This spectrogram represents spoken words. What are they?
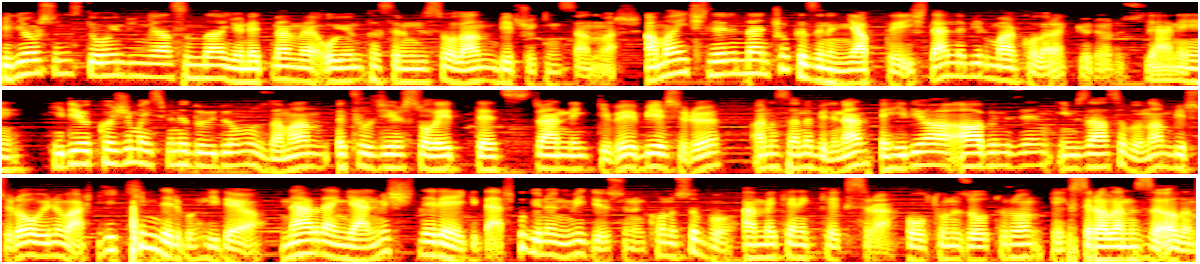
Biliyorsunuz ki oyun dünyasında yönetmen ve oyun tasarımcısı olan birçok insan var. Ama içlerinden çok azının yaptığı işlerle bir marka olarak görüyoruz. Yani Hideo Kojima ismini duyduğumuz zaman Metal Gear Solid, Death Stranding gibi bir sürü anı sanı bilinen ve Hideo abimizin imzası bulunan bir sürü oyunu var. Peki kimdir bu Hideo? Nereden gelmiş, nereye gider? Bugünün videosunun konusu bu. Ben Mekanik Kekstra. Koltuğunuza oturun, ekstralarınızı alın.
